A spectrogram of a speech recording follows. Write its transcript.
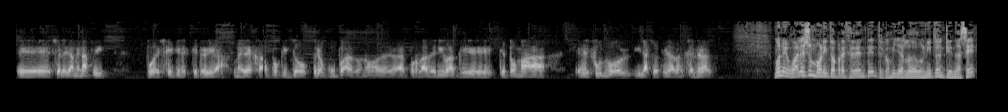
eh, se le llame nazi, pues ¿qué quieres que te diga? Me deja un poquito preocupado ¿no? Eh, por la deriva que toma el fútbol y la sociedad en general. Bueno, igual es un bonito precedente, entre comillas lo de bonito, entiéndase,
